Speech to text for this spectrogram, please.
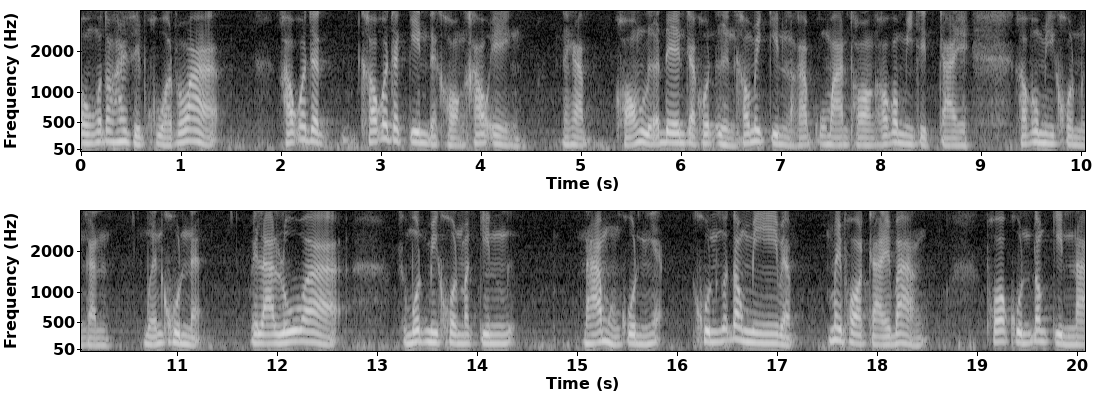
องค์ก็ต้องให้สิบขวด เพราะว่าเขาก็จะเขาก็จะกินแต่ของเขาเอง นะครับของเหลือเดนจากคนอื่นเขาไม่กินหรอกครับกุมารทองเขาก็มีจิตใจเขาก็มีคนเหมือนกัน เหมือนคุณเนะ่ยเวลารู้ว่าสมมติมีคนมากินน้ำของคุณเงี้ยคุณก็ต้องมีแบบไม่พอใจบ้าง เพราะคุณต้องกินน้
